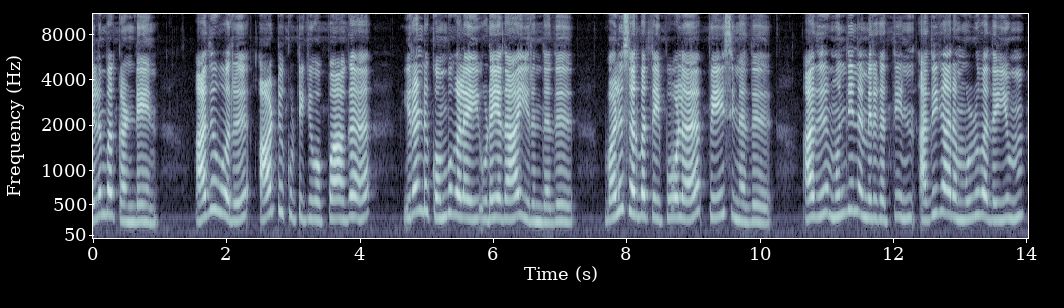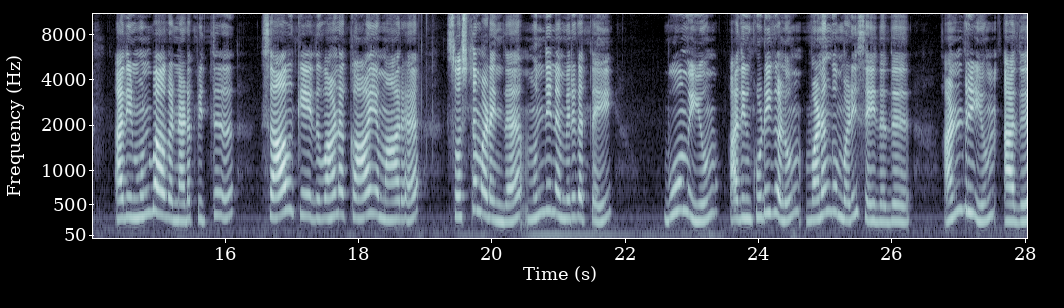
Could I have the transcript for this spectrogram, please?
எழும்ப கண்டேன். அது ஒரு ஆட்டுக்குட்டிக்கு ஒப்பாக இரண்டு கொம்புகளை உடையதாய் இருந்தது வலு சர்பத்தை போல பேசினது. அது முந்தின மிருகத்தின் அதிகாரம் முழுவதையும் அதன் முன்பாக நடப்பித்து சாவுக்கேதுவான காயமாற சொஸ்தமடைந்த முந்தின மிருகத்தை பூமியும் அதன் குடிகளும் வணங்கும்படி செய்தது. அன்றியும் அது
